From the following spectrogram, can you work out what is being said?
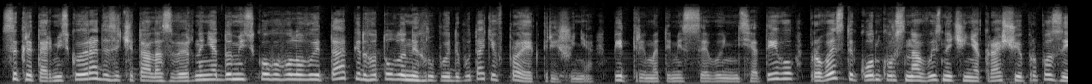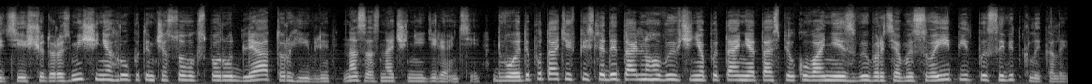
Секретар міської ради зачитала звернення до міського голови та підготовлений групою депутатів проект рішення підтримати місцеву ініціативу, провести конкурс на визначення кращої пропозиції щодо розміщення групи тимчасових споруд для торгівлі на зазначеній ділянці. Двоє депутатів після детального вивчення питання та спілкування із виборцями свої підписи відкликали.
